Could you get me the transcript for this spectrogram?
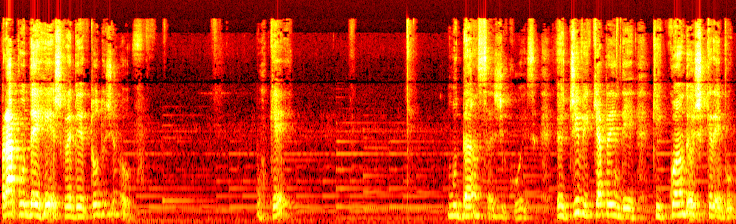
para poder reescrever tudo de novo. Por quê? Mudanças de coisa. Eu tive que aprender que quando eu escrevo,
